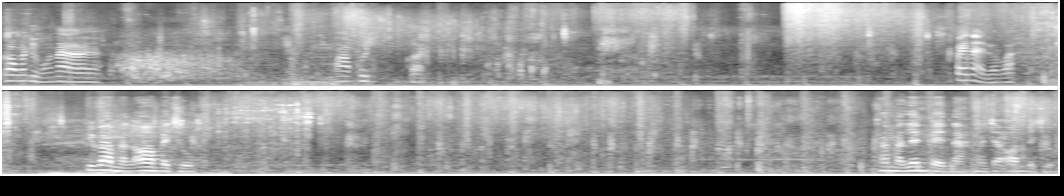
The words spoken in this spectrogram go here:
กล้อมาอยู่ข้างหน้า มาปืนก่อน ไปไหนแล้ววะ พี่ว่ามันอ้อมไปชุบถ้ามันเล่นเป็นนะมันจะอ้อมไปชุบ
